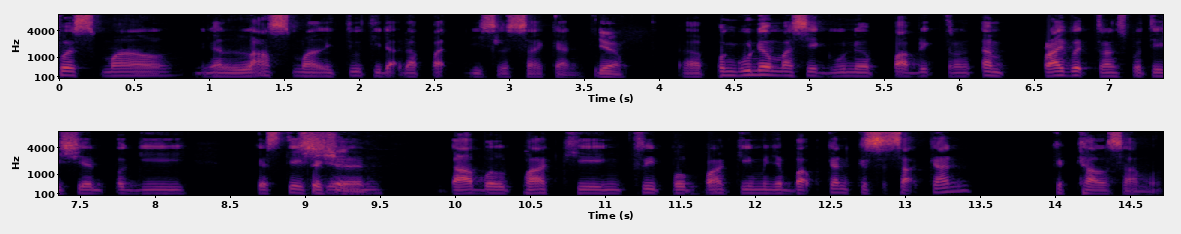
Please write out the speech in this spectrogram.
first mile dengan last mile itu tidak dapat diselesaikan. Ya. Uh, pengguna masih guna public trans- um, private transportation pergi ke stesen, Station. double parking, triple parking menyebabkan kesesakan kekal sama.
